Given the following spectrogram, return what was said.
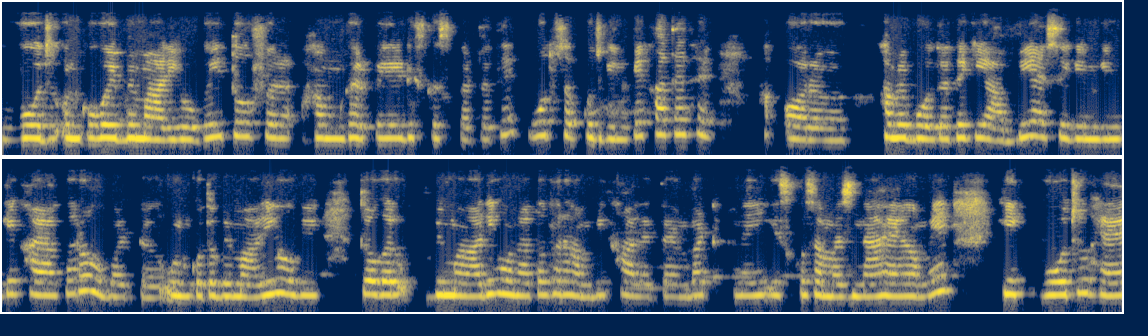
वो जो उनको कोई बीमारी हो गई तो फिर हम घर पे ये डिस्कस करते थे वो तो सब कुछ गिन के खाते थे। और हमें बोलते थे कि आप भी ऐसे गिन गिन के खाया करो बट उनको तो बीमारी होगी तो अगर बीमारी होना तो फिर हम भी खा लेते हैं। बट नहीं इसको समझना है हमें कि वो जो है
